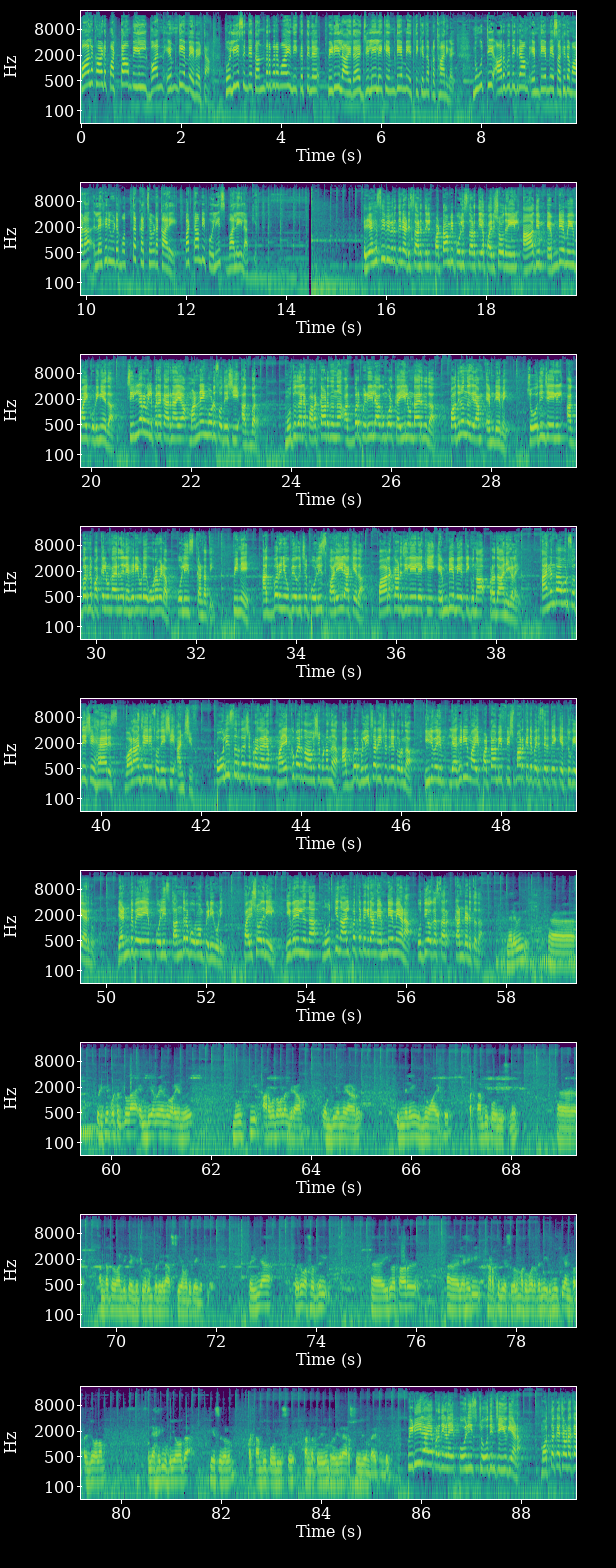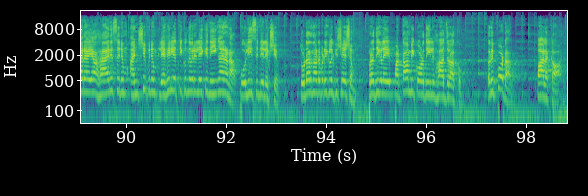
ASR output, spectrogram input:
പാലക്കാട് പട്ടാമ്പിയിൽ വൻ M D M A വേട്ട. പോലീസിന്റെ തന്ത്രപരമായ നീക്കത്തിന് പിടിയിലായത് ജില്ലയിലേക്ക് എം ഡി എം എ എത്തിക്കുന്ന പ്രധാനികൾ. നൂറ്റി അറുപത് gram M D M A സഹിതമാണ് ലഹരിയുടെ മൊത്ത കച്ചവടക്കാരെ പട്ടാമ്പി പോലീസ് വലയിലാക്കിയത് രഹസ്യ വിവരത്തിന്റെ അടിസ്ഥാനത്തിൽ പട്ടാമ്പി പോലീസ് നടത്തിയ പരിശോധനയിൽ ആദ്യം എം ഡി എം എയുമായി കുടുങ്ങിയത് ചില്ലറ വിൽപ്പനക്കാരനായ മണ്ണയങ്കോട് സ്വദേശി അക്ബർ. മുതുതല പറക്കാട് നിന്ന് അക്ബർ പിടിയിലാകുമ്പോൾ കയ്യിലുണ്ടായിരുന്നത് പതിനൊന്ന് gram M D M A ചോദ്യം ചെയ്യലിൽ അക്ബറിന് പക്കലുണ്ടായിരുന്ന ലഹരിയുടെ ഉറവിടം പോലീസ് കണ്ടെത്തി. പിന്നെ അക്ബറിനെ ഉപയോഗിച്ച് പോലീസ് വലയിലാക്കിയത് പാലക്കാട് ജില്ലയിലേക്ക് എം ഡി എം എത്തിക്കുന്ന പ്രധാനികളെ. അനന്താവൂർ സ്വദേശി ഹാരിസ് വളാഞ്ചേരി സ്വദേശി അൻഷിഫ്. പോലീസ് നിർദ്ദേശപ്രകാരം മയക്കുമരുന്ന് ആവശ്യമുണ്ടെന്ന് അക്ബർ വിളിച്ചറിയിച്ചതിനെ തുടർന്ന് ഇരുവരും ലഹരിയുമായി പട്ടാമ്പി ഫിഷ് മാർക്കറ്റ് പരിസരത്തേക്ക് എത്തുകയായിരുന്നു. രണ്ടുപേരെയും പോലീസ് തന്ത്രപൂർവം പിടികൂടി. പരിശോധനയിൽ ഇവരിൽ നിന്ന് നൂറ്റി നാൽപ്പത്തെട്ട് ഗ്രാം എം ഡി എം എയാണ് ഉദ്യോഗസ്ഥർ കണ്ടെടുത്തത്. നിലവിൽ പിടിക്കപ്പെട്ടിട്ടുള്ള എം ഡി എം എ എന്ന് പറയുന്നത് നൂറ്റി അറുപതോളം gram M D M A ആണ് ഇന്നലെയും ഇന്നുമായിട്ട് പട്ടാമ്പി പോലീസിന് ആ, കണ്ടെത്താൻ വേണ്ടി കഴിഞ്ഞിട്ടുള്ളതും പ്രതികളെ അറസ്റ്റ് ചെയ്യാൻ വേണ്ടി കഴിഞ്ഞിട്ടുള്ളതും. കഴിഞ്ഞ ഒരു വർഷത്തിൽ ഇരുപത്താറ് ലഹരി കടത്ത് കേസുകളും അതുപോലെ തന്നെ ഇരുന്നൂറ്റി അൻപത്തഞ്ചോളം ലഹരി ഉപയോഗ കേസുകളും പട്ടാമ്പി പോലീസ് കണ്ടെത്തുകയും പ്രതികളെ അറസ്റ്റ് ചെയ്യുകയും ഉണ്ടായിട്ടുണ്ട്. പിടിയിലായ പ്രതികളെ പോലീസ് ചോദ്യം ചെയ്യുകയാണ്. മൊത്തക്കച്ചവടക്കാരായ ഹാരിസിനും അൻഷിഫിനും ലഹരി എത്തിക്കുന്നവരിലേക്ക് നീങ്ങാനാണ് പോലീസിന്റെ ലക്ഷ്യം. തുടർ നടപടികൾക്ക് ശേഷം പ്രതികളെ പട്ടാമ്പി കോടതിയിൽ ഹാജരാക്കും. റിപ്പോർട്ടർ പാലക്കാട്.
